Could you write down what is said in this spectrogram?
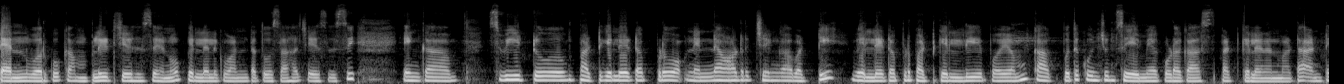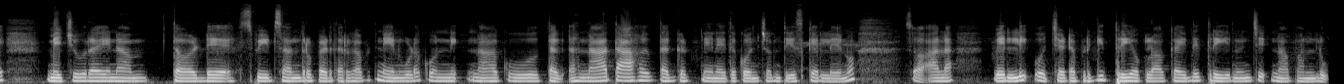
టెన్ వరకు కంప్లీట్ చేసేసాను. పిల్లలకి వంటతో సహా చేసేసి ఇంకా స్వీట్ పట్టుకెళ్ళేటప్పుడు నిన్నే ఆర్డర్ ఇచ్చాం కాబట్టి వెళ్ళేటప్పుడు పట్టుకెళ్ళిపోయాం కాకపోతే కొంచెం సేమియా కూడా కాస్త పట్టుకెళ్ళాను అనమాట అంటే మెచ్యూర్ అయిన థర్డ్ డే స్వీట్స్ అందరూ పెడతారు కాబట్టి నేను కూడా కొన్ని నాకు తగ్గ నా తాహ తగ్గట్టు నేనైతే కొంచెం తీసుకెళ్ళాను. సో అలా వెళ్ళి వచ్చేటప్పటికి త్రీ ఓ క్లాక్ అయింది. త్రీ నుంచి నా పనులు.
